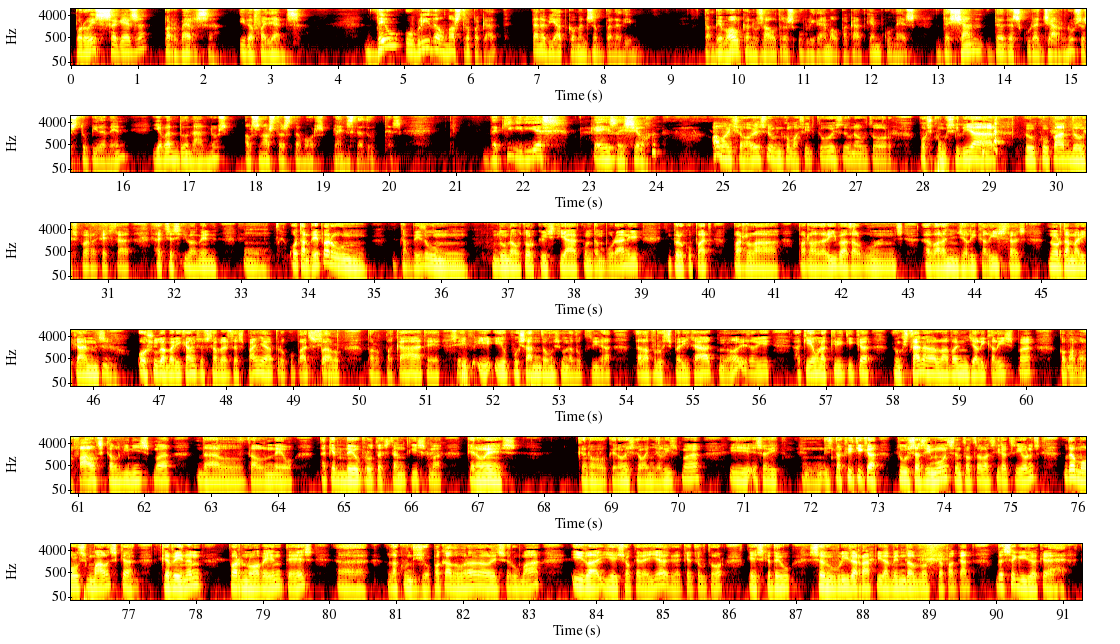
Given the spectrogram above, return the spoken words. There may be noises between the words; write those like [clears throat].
però és ceguesa perversa i de fallença. Déu oblida el nostre pecat tan aviat com ens en penedim. També vol que nosaltres oblidem el pecat que hem comès deixant de descoratjar-nos estúpidament i abandonant-nos als nostres temors plens de dubtes. De qui diries que és això? Home, això és un, com has dit tu, és un autor postconciliar, preocupat doncs, per aquesta excessivament... Mm, o també per un... també d'un d'un autor cristià contemporani preocupat per la, per la deriva d'alguns evangelicalistes nord-americans mm o sud-americans establerts a Espanya, preocupats sí. pel, pel pecat eh? sí. i, i, i oposant doncs, una doctrina de la prosperitat. No? És a dir, aquí hi ha una crítica doncs, tant a l'evangelicalisme com amb el fals calvinisme del, del neo, d'aquest neoprotestantisme que no és que no, que no és evangelisme i és a dir, és una crítica d'ús azimuts en totes les direccions de molts mals que, que venen per no haver entès eh, la condició pecadora de l'ésser humà i, la, i això que deia aquest autor, que és que Déu se n'oblida ràpidament del nostre pecat de seguida que,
